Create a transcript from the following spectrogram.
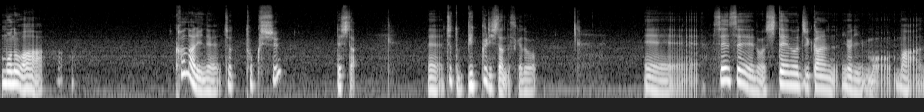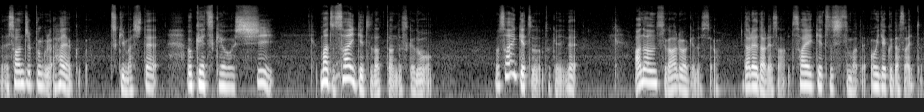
ものはかなりねちょっと特殊でした、えーちょっとびっくりしたんですけど、えー先生の指定の時間よりもまあ、ね、30分ぐらい早く着きまして受付をしまず採血だったんですけど採血の時にねアナウンスがあるわけですよ。誰々さん採血室までおいでくださいとい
